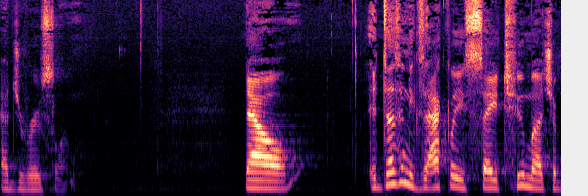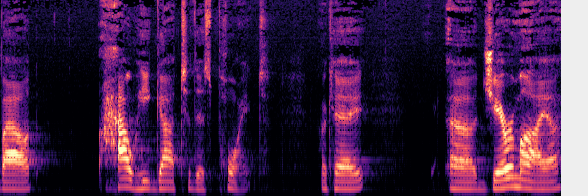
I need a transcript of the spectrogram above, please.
at Jerusalem. Now, it doesn't exactly say too much about how he got to this point. Okay? Uh, Jeremiah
